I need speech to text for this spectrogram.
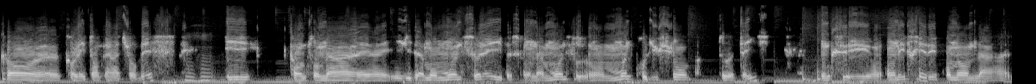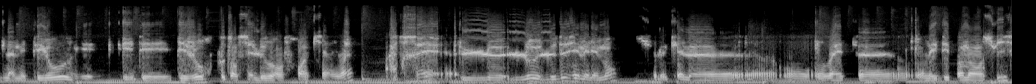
quand, euh, quand les températures baissent Mhm. et quand on a euh, évidemment moins de soleil parce qu'on a moins de, moins de production photovoltaïque. Donc c'est, on est très dépendant de la, de la météo et, et des, des jours potentiels de grand froid qui arriveraient. Après, le, le, le deuxième élément sur lequel euh, on, on va être, on est dépendant en Suisse,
